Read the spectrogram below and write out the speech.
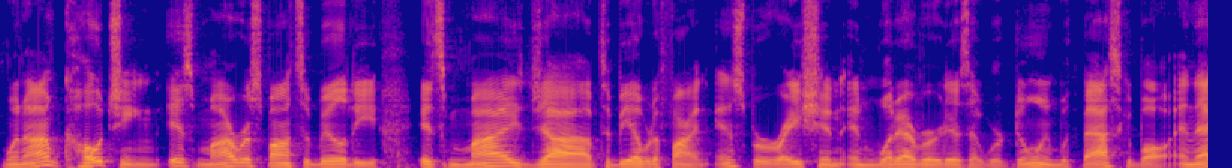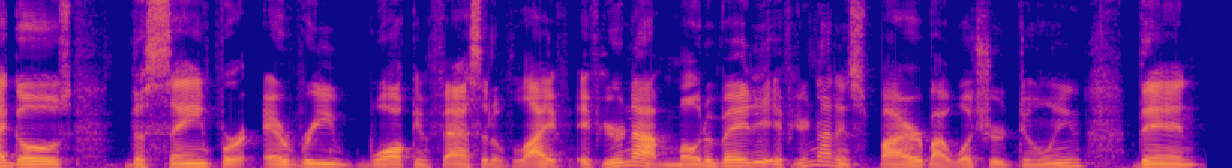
when I'm coaching, it's my responsibility, it's my job to be able to find inspiration in whatever it is that we're doing with basketball. And that goes the same for every walk and facet of life. If you're not motivated, if you're not inspired by what you're doing, then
